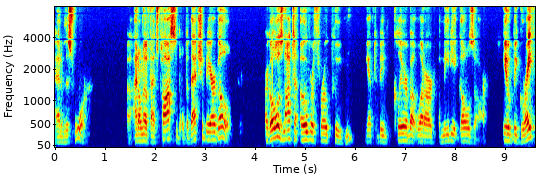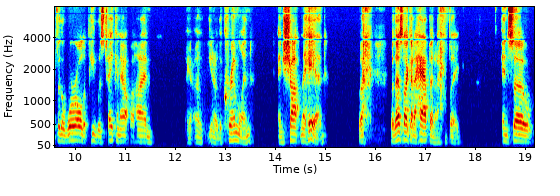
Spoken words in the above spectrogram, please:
out of this war. Uh, I don't know if that's possible, but that should be our goal. Our goal is not to overthrow Putin. We have to be clear about what our immediate goals are. It would be great for the world if he was taken out behind, uh, you know, the Kremlin and shot in the head, but but that's not going to happen, I don't think. And so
